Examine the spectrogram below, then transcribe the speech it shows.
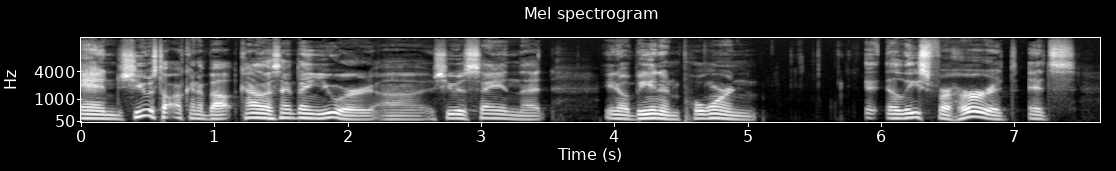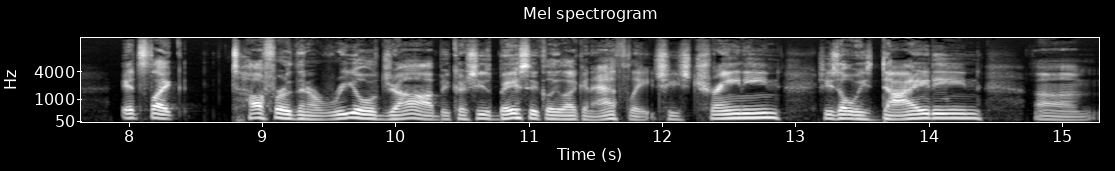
And she was talking about kind of the same thing you were. Uh, she was saying that you know being in porn, at least for her, it, it's it's like tougher than a real job because she's basically like an athlete. She's training. She's always dieting. Um,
